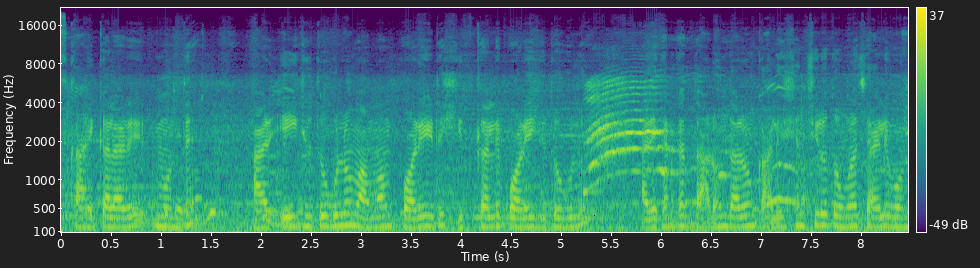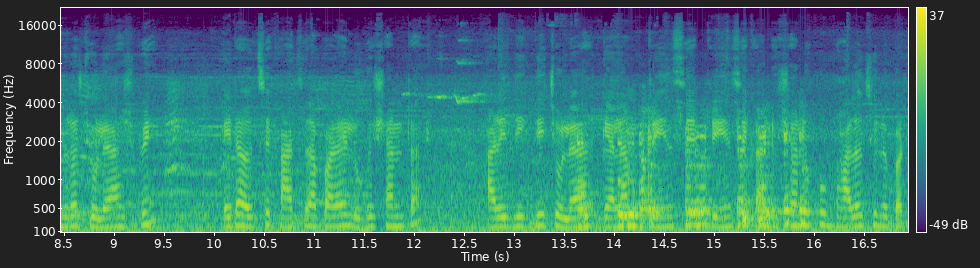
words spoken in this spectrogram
স্কাই কালারের মধ্যে। আর এই জুতোগুলো মামাম পরে এটা শীতকালে পরে এই জুতোগুলো। আর এখানকার দারুণ দারুণ কালেকশন ছিল। তোমরা চাইলে বন্ধুরা চলে আসবে। এটা হচ্ছে কাঁচরাপাড়ায় লোকেশানটা আর এই দিক দিয়ে চলে গেলাম প্রিন্সে প্রিন্সে কালেকশনও খুব ভালো ছিল বাট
